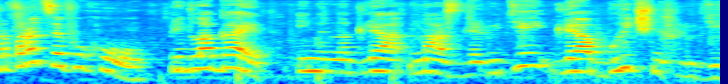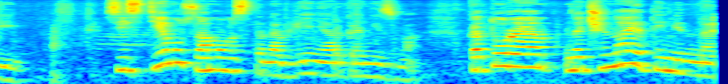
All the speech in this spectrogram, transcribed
корпорация Фухоу предлагает именно для нас, для людей, для обычных людей, систему самовосстановления организма, которая начинает именно,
